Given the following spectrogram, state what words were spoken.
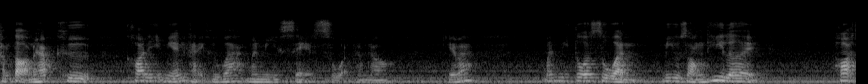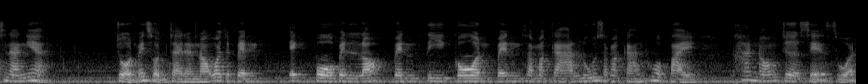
คำตอบนะครับคือข้อนี้มีเงื่อนไขคือว่ามันมีเศษส่วนครับน้องโอเคปะมันมีตัวส่วนมีอยู่ 2 ที่เลย เพราะฉะนั้นเนี่ยโจทย์ไม่สนใจนะน้องว่าจะเป็น expo เป็นล็อก เป็นตีโกน เป็นสมการรู้สมการทั่วไป ถ้าน้องเจอเศษส่วน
